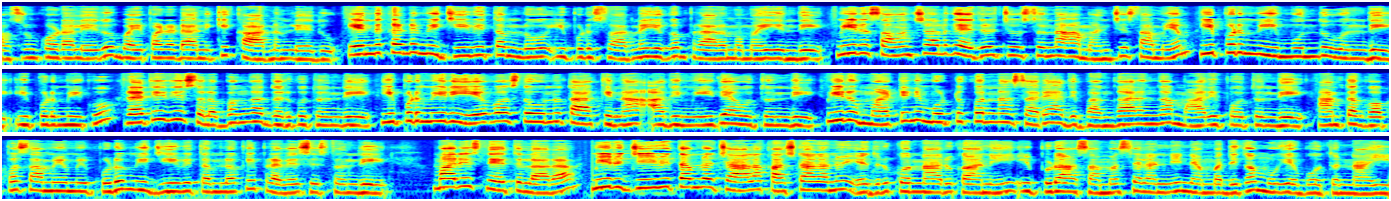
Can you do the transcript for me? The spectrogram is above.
అవసరం కూడా లేదు భయపడడానికి కారణం లేదు. ఎందుకంటే మీ జీవితంలో ఇప్పుడు స్వర్ణయుగం ప్రారంభమైంది మీరు సంవత్సరాలుగా ఎదురు చూస్తున్న ఆ మంచి సమయం ఇప్పుడు మీ ముందు ఉంది. ఇప్పుడు మీకు ప్రతిదీ సులభంగా దొరుకుతుంది. ఇప్పుడు మీరు ఏ వస్తువును తాకినా అది మీదే అవుతుంది. మీరు మట్టిని ముట్టుకున్నా సరే అది బంగారంగా మారిపోతుంది. అంత గొప్ప సమయం ఇప్పుడు మీ జీవితంలోకి ప్రవేశిస్తుంది. మరి స్నేహితులారా మీరు జీవితంలో చాలా కష్టాలను ఎదుర్కొన్నారు కానీ ఇప్పుడు ఆ సమస్యలన్నీ నెమ్మదిగా ముగియబోతున్నాయి.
